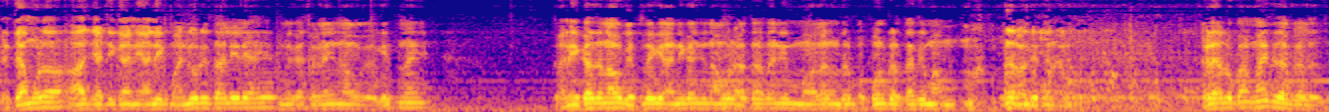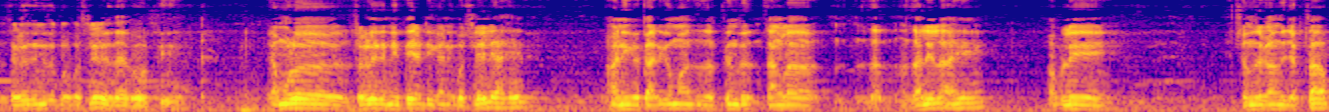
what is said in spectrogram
आणि त्यामुळं आज या ठिकाणी अनेक मान्यवर इथं आलेले आहेत. मी काय सगळ्यांची नावं घेत नाही. कारण एखादं नाव घेतलं की अनेकांची नावं राहतात आणि मला नंतर फोन करतात की माझं नाव घेतलं नाही सगळ्या लोकांना माहितीच आपल्याला. सगळेजण इथं ब- बसलेलेच आहेत वरती. त्यामुळं सगळे नेते या ठिकाणी बसलेले आहेत. आणि कार्यक्रम आज अत्यंत चांगला झालेला आहे. आपले चंद्रकांत जगताप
